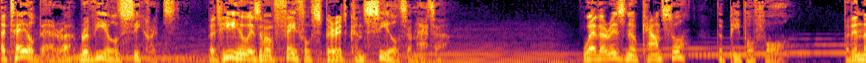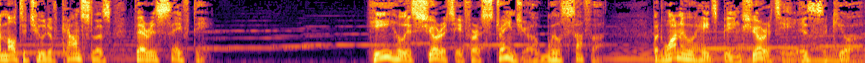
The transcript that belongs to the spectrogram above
A talebearer reveals secrets, but he who is of a faithful spirit conceals a matter. Where there is no counsel, the people fall, but in the multitude of counselors there is safety. He who is surety for a stranger will suffer, but one who hates being surety is secure.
